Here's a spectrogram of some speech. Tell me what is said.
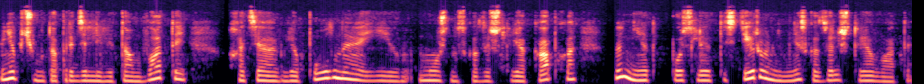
меня почему-то определили там ватой, хотя я полная, и можно сказать, что я капха, но нет, после тестирования мне сказали, что я вата.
